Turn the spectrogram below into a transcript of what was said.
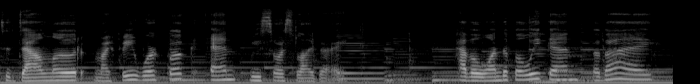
to download my free workbook and resource library. Have a wonderful weekend. Bye bye.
